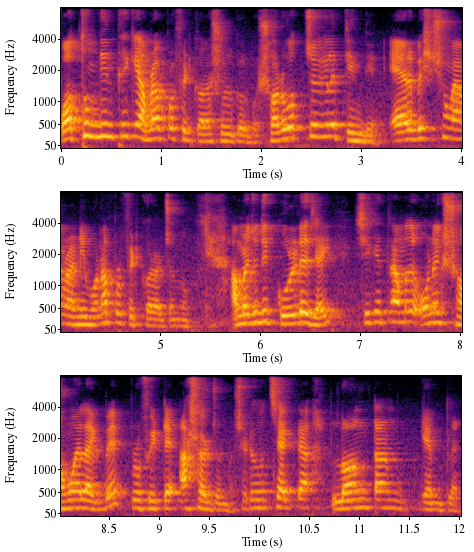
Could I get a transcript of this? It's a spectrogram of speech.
প্রথম দিন থেকে আমরা প্রফিট করা শুরু করব। সর্বোচ্চ গেলে তিন দিন। এর বেশি সময় আমরা নিব না প্রফিট করার জন্য। আমরা যদি কোল্ডে যাই, সেক্ষেত্রে আমাদের অনেক সময় লাগবে প্রফিটে আসার জন্য। সেটা হচ্ছে একটা long term game plan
